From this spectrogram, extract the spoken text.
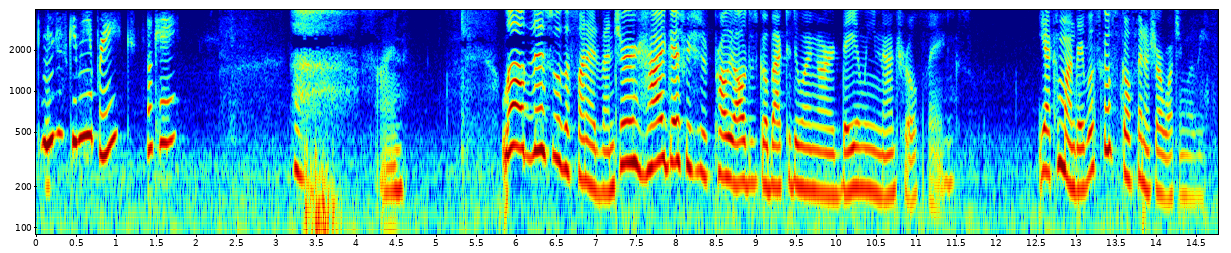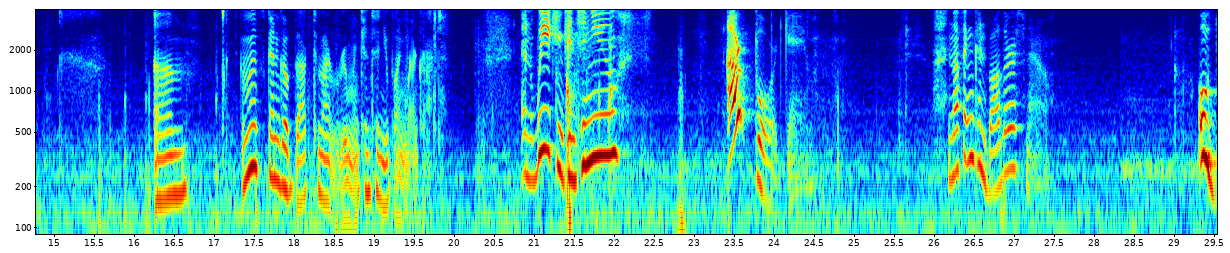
can you just give me a break? Okay. Fine. Well, this was a fun adventure. I guess we should probably all just go back to doing our daily natural things. Yeah, come on, babe. Let's go, let's go finish our watching movie. Um, I'm just gonna go back to my room and continue playing Minecraft. And we can continue our board game. Nothing can bother us now. Oh,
